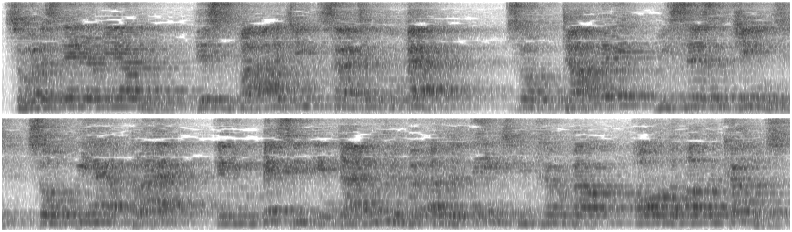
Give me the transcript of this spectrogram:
So understand the reality. This is biology, scientific fact. So dominant recessive genes. So if we have black and you mix it and dilute it with other things, you come about all the other colors.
